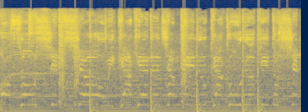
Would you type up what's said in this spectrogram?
어서 오십시오. 이 가게는 참 메뉴가 고르기도 쉽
